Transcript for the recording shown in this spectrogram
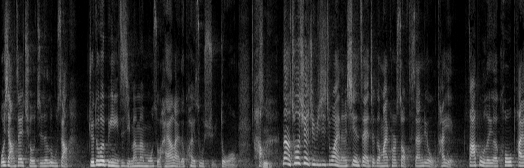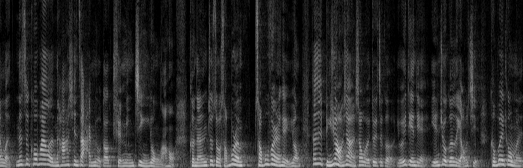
我想在求职的路上，绝对会比你自己慢慢摸索还要来得快速许多。好，那除了 ChatGPT 之外呢，现在这个 Microsoft 三六五它也。发布了一个 Copilot，那这 Copilot 它现在还没有到全民禁用然后可能就只有少部分人少部分人可以用。但是炳勋好像也稍微对这个有一点点研究跟了解，可不可以跟我们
